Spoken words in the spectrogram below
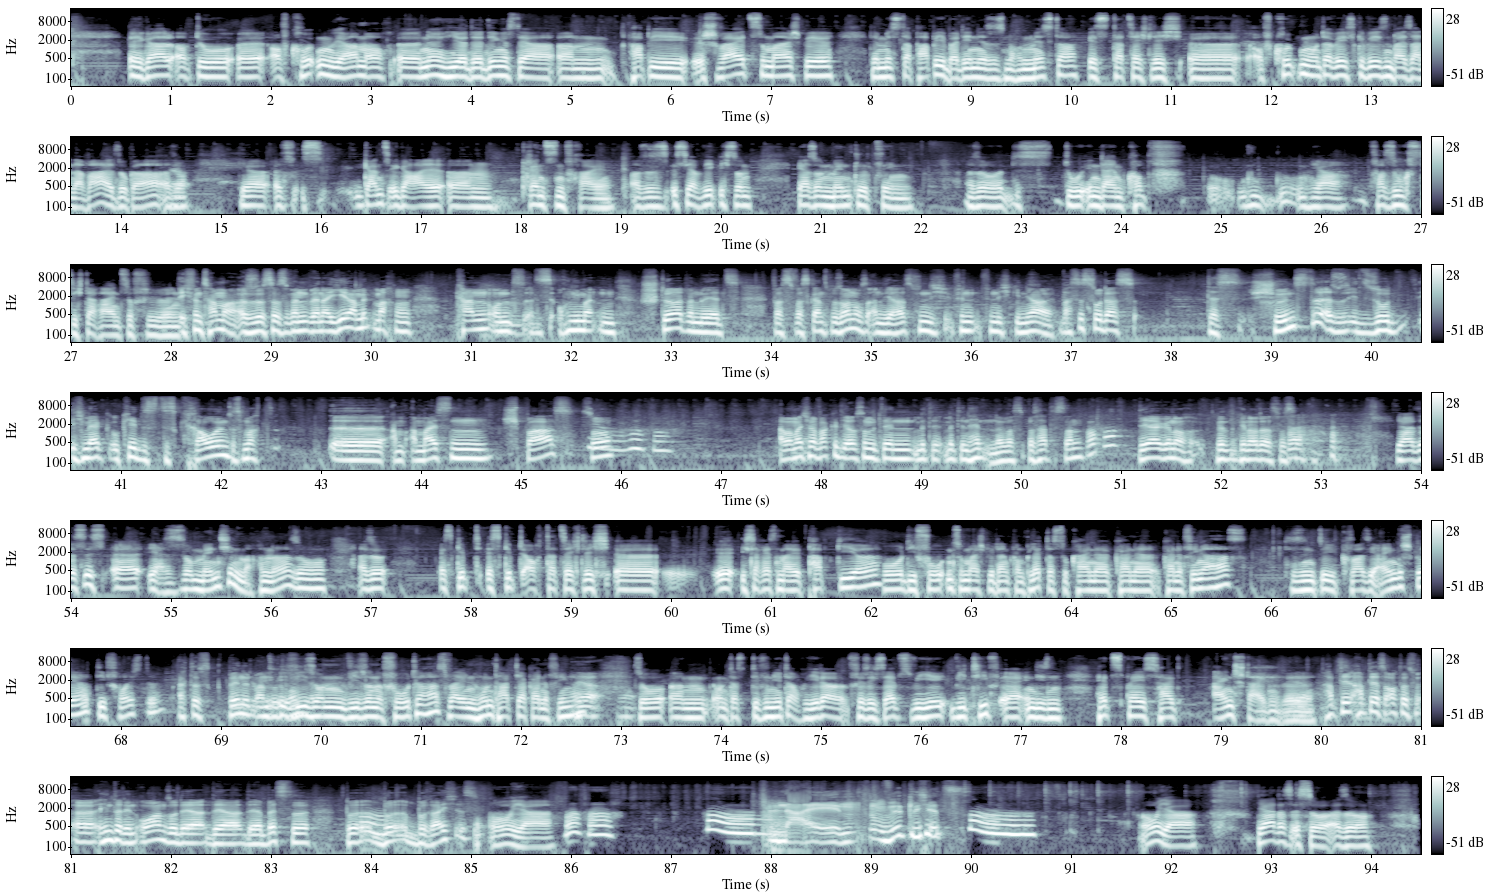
Egal ob du äh, auf Krücken, wir haben auch, äh, ne, hier der Ding ist der ähm, Papi Schweiz zum Beispiel, der Mr. Papi, bei denen ist es noch ein Mister, ist tatsächlich äh, auf Krücken unterwegs gewesen, bei seiner Wahl sogar. Also der, es ist ganz egal, ähm, grenzenfrei. Also es ist ja wirklich so ein, eher so ein Mental Thing. Also, dass du in deinem Kopf ja, versuchst, dich da reinzufühlen. Ich find's Hammer. Also, dass das, wenn, wenn da jeder mitmachen kann und es auch niemanden stört, wenn du jetzt was, was ganz Besonderes an dir hast, finde ich, find, find ich genial. Was ist so das, das Schönste? Also, so, ich merke, okay, das, das Kraulen, das macht äh, am, am meisten Spaß. So. Aber manchmal wackelt ihr auch so mit den, mit den, mit den Händen. Ne? Was, was hat es dann? Ja, genau. Genau das. Was, Ja, das ist, äh, ja, das ist so Männchen machen, ne? So, also es gibt, es gibt auch tatsächlich, äh, äh, ich sag jetzt mal Pappgier, wo die Pfoten zum Beispiel dann komplett, dass du keine, keine, keine Finger hast. Die sind die quasi eingesperrt, die Fäuste. Ach, das bindet man so wie, drum? wie, so ein, wie so eine Pfote hast, weil ein Hund hat ja keine Finger. Ja, So, ähm, und das definiert auch jeder für sich selbst, wie, wie tief er in diesen Headspace halt einsteigen will. Habt ihr, habt ihr jetzt auch, dass äh, hinter den Ohren so der, der, der beste Be Be Bereich ist? Oh ja. Nein, wirklich jetzt? Oh ja. Ja, das ist so. Also,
